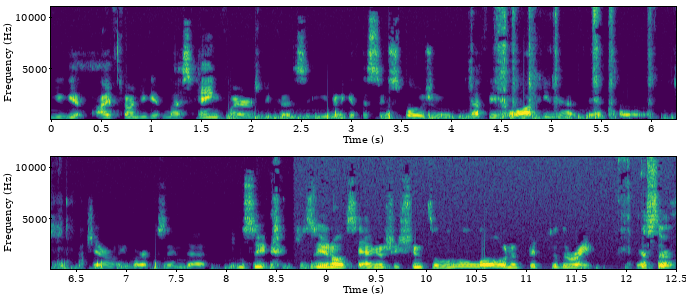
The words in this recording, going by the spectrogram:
you get, I found you get less hang fires because you're going to get this explosion, with nothing blocking that vent hole. Generally works. And uh, just, so you, just so you know, Samuel, she shoots a little low and a bit to the right. Yes, sir.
